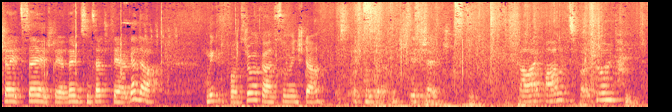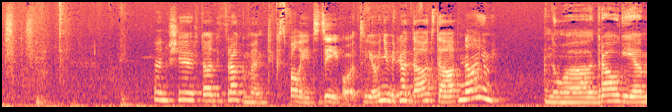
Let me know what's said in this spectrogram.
šeit sēž tajā 94. gadā, mikrofons rokās, un viņš tā, es, es, viņš ir šeit. Tā ir to. Nē, nu šie ir tādi fragmenti, kas palīdz dzīvot, jo viņam ir ļoti daudz dāvinājumi no draugiem,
